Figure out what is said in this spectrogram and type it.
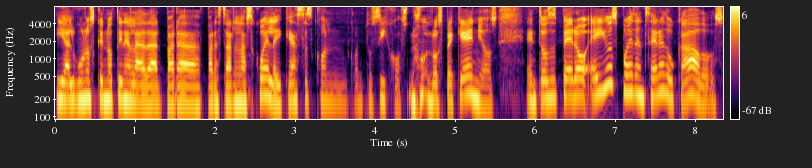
y algunos que no tienen la edad para, para estar en la escuela y qué haces con, con tus hijos, ¿no? los pequeños. Entonces, pero ellos pueden ser educados,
